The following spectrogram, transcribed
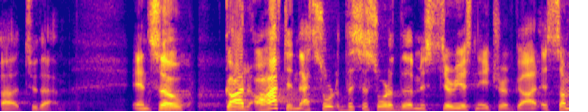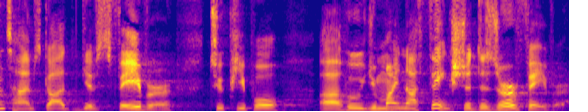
uh, to them, and so God often, that's sort of, this is sort of the mysterious nature of God, is sometimes God gives favor to people uh, who you might not think should deserve favor.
